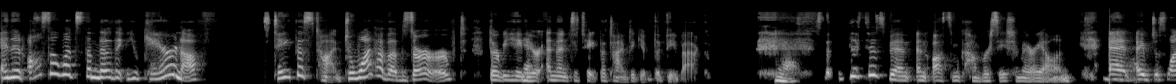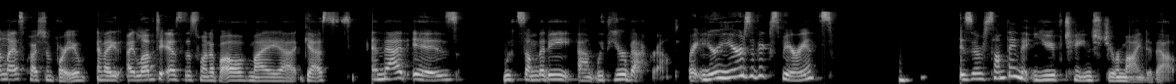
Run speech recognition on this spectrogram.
And it also lets them know that you care enough to take this time to one have observed their behavior yes. and then to take the time to give the feedback. Yes. So this has been an awesome conversation mary ellen. And i have just one last question for you and i, I love to ask this one of all of my uh, guests and that is with somebody um, with your background right? Your years of experience is there something that you've changed your mind about?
